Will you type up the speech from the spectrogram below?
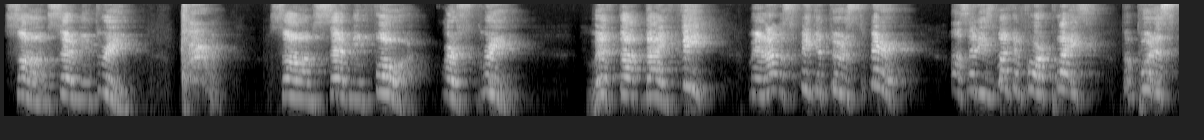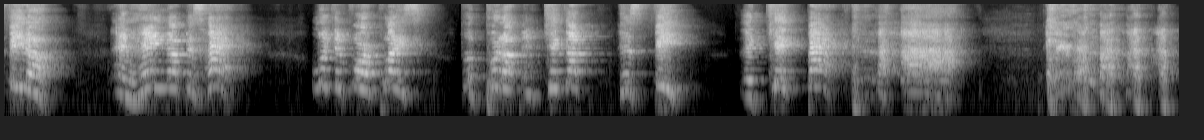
Psalm 73, Psalm 74, verse 3. Lift up thy feet. Man, I was speaking through the Spirit. I said he's looking for a place to put his feet up and hang up his hat. Looking for a place to put up and kick up his feet and kick back.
